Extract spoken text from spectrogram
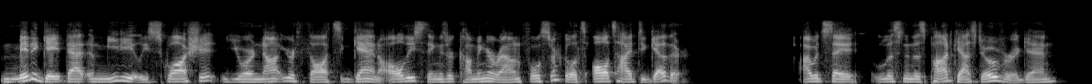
Mitigate that immediately. Squash it. You are not your thoughts. Again, all these things are coming around full circle. It's all tied together. I would say listen to this podcast over again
